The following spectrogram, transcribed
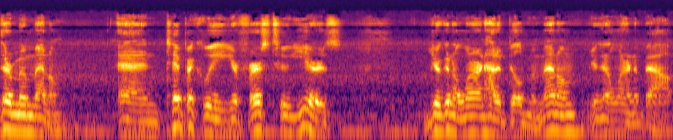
their momentum. And typically, your first two years, you're going to learn how to build momentum. You're going to learn about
